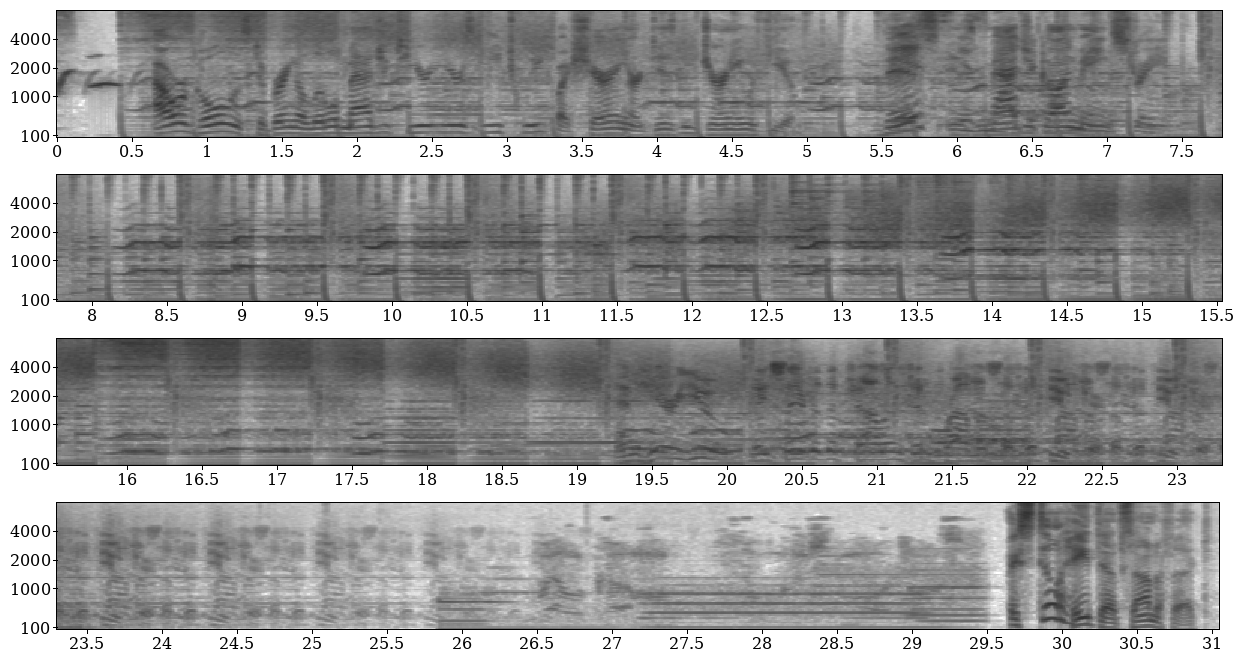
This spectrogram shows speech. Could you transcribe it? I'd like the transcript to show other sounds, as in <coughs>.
Our goal is to bring a little magic to your ears each week by sharing our Disney journey with you. This, This is, is Magic on Main Street. And here you may savor the challenge and promise of the future. I still hate that sound effect.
